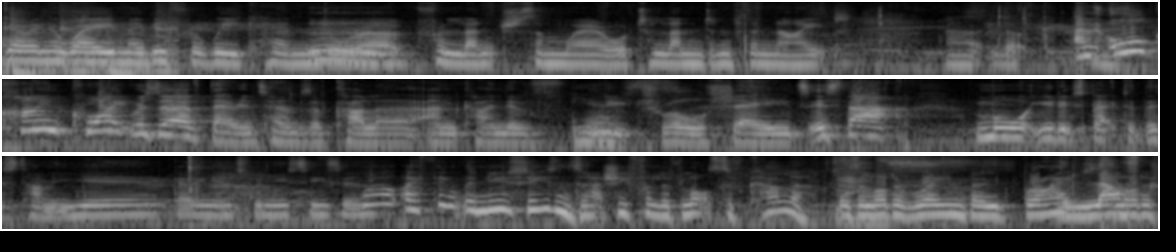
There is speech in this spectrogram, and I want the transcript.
going away maybe for a weekend or uh, Mm. for lunch somewhere or to London for the night. Uh, look. And all kind quite reserved there in terms of colour and kind of Yes. neutral shades. Is that more what you'd expect at this time of year going into a new season? Well, I think the new season's actually full of lots of colour. There's a lot of rainbowed brights, a lot of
